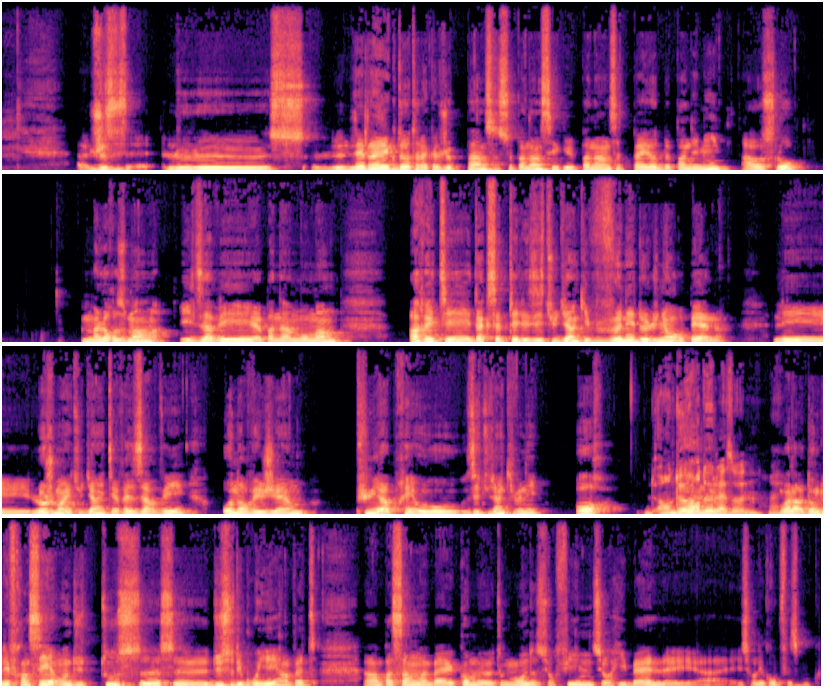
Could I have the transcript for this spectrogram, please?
l'anecdote à laquelle je pense cependant, c'est que pendant cette période de pandémie à Oslo, malheureusement, ils avaient pendant un moment arrêté d'accepter les étudiants qui venaient de l'Union européenne. Les logements étudiants étaient réservés aux Norvégiens, puis après aux étudiants qui venaient hors en dehors de, la zone. Voilà, donc les Français ont dû tous se, dû se débrouiller en fait, en passant ben, comme tout le monde sur Fin, sur Hibel et, euh, et sur les groupes Facebook.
